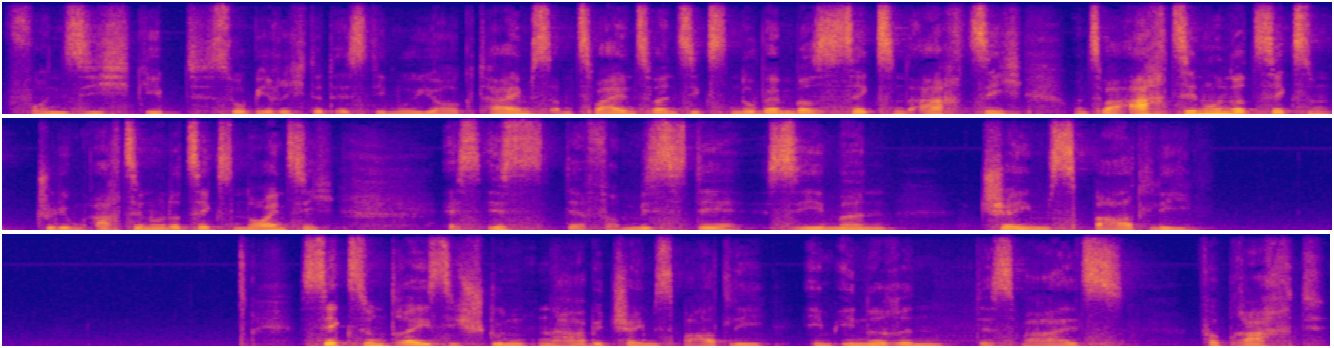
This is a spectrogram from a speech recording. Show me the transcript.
von sich gibt. So berichtet es die New York Times am 22. November 86 und zwar 1806, 1896. Es ist der vermisste Seemann James Bartley. 36 Stunden habe James Bartley im Inneren des Wals verbracht.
